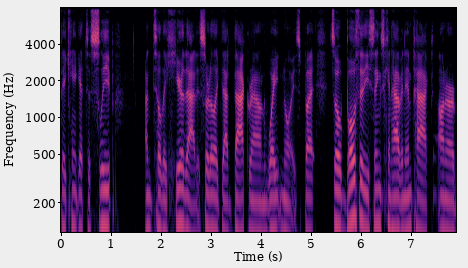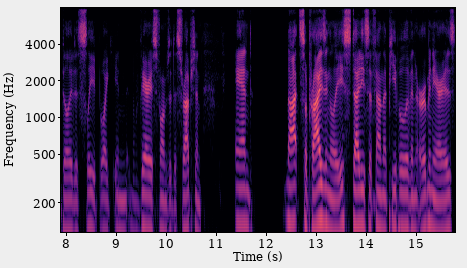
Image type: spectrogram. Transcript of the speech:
they can't get to sleep until they hear that. It's sort of like that background white noise. But so both of these things can have an impact on our ability to sleep like in various forms of disruption. And not surprisingly studies have found that people who live in urban areas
